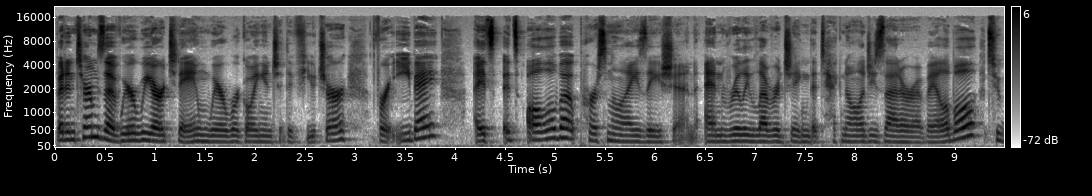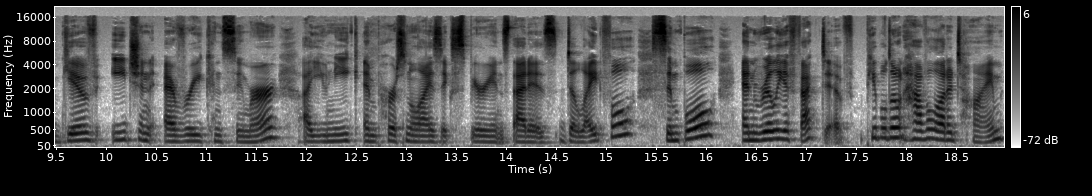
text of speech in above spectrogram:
But in terms of where we are today and where we're going into the future for eBay, it's it's all about personalization and really leveraging the technologies that are available to give each and every consumer a unique and personalized experience that is delightful, simple, and really effective. People don't have a lot of time.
